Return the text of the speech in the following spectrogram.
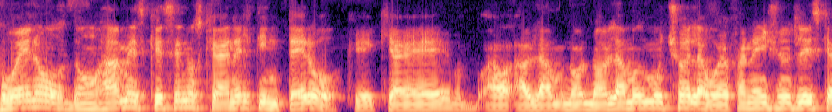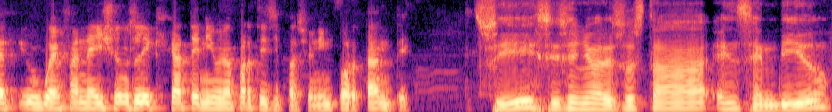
Bueno, don James, ¿qué se nos queda en el tintero? Que, que, eh, ha- hablamos, no, no hablamos mucho de la UEFA Nations League, que, ha- UEFA Nations League que ha tenido una participación importante. Sí, sí, señor, eso está encendido.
